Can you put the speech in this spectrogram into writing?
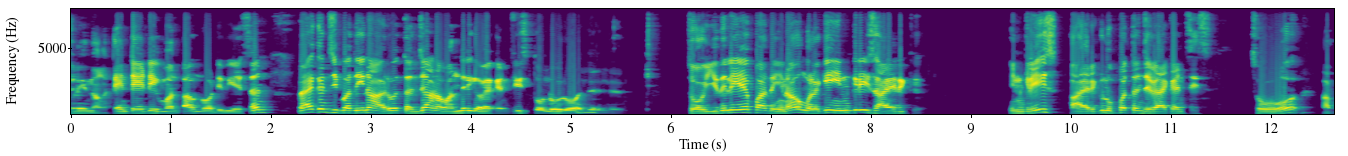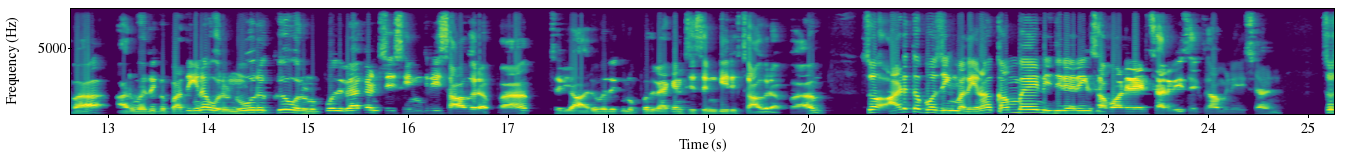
சொல்லியிருந்தாங்க. Tentative month of notification vacancy பார்த்தீங்கன்னா அறுபத்தஞ்சு ஆனால் வந்திருக்க வேகன்சிஸ் தொண்ணூறு வந்திருந்தது. ஸோ இதுலேயே பார்த்தீங்கன்னா உங்களுக்கு இன்க்ரீஸ் ஆயிருக்கு. இன்க்ரீஸ் ஆயிருக்கு முப்பத்தஞ்சு வேகன்சிஸ் ஸோ அப்போ அறுபதுக்கு பார்த்தீங்கன்னா ஒரு நூறுக்கு ஒரு முப்பது வேகன்சிஸ் இன்க்ரீஸ் ஆகுறப்ப சரியா? அறுபதுக்கு முப்பது வேகன்சிஸ் இன்க்ரீஸ் ஆகுறப்ப ஸோ அடுத்த போஸ்டிங் பார்த்தீங்கன்னா combined engineering subordinate service examination so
